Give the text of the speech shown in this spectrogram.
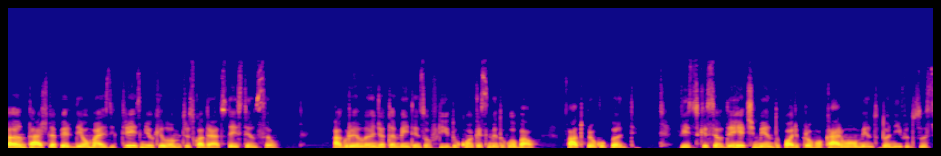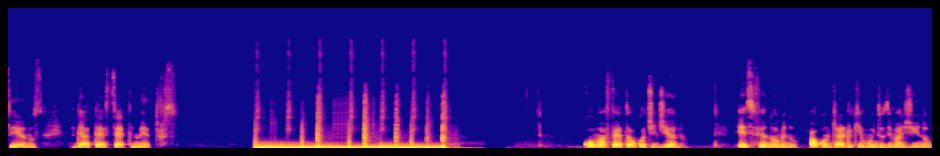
a Antártida perdeu mais de 3 mil quilômetros quadrados de extensão. A Groenlândia também tem sofrido com aquecimento global, fato preocupante, visto que seu derretimento pode provocar um aumento do nível dos oceanos de até 7 metros. Como afeta o cotidiano? Esse fenômeno, ao contrário do que muitos imaginam,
